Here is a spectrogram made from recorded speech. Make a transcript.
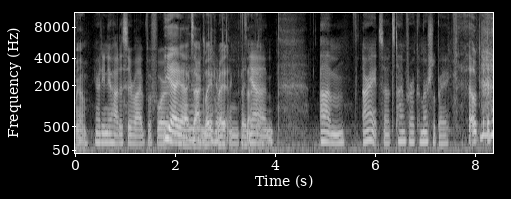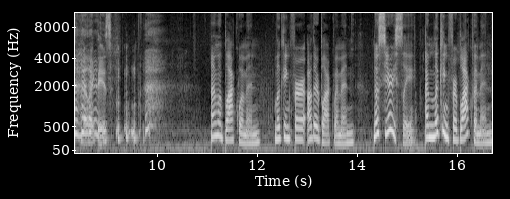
yeah. You already knew how to survive before. Yeah, yeah, exactly, right. But exactly. yeah. Um. All right, so it's time for a commercial break. Okay, I like these. I'm a black woman looking for other black women. No, seriously, I'm looking for black women.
